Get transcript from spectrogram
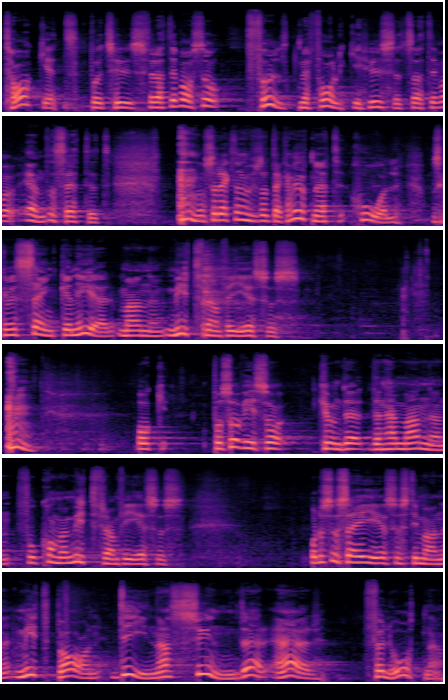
taket på ett hus för att det var så fullt med folk i huset så att det var enda sättet. Och så räknade de ut att där kan vi öppna ett hål och så kan vi sänka ner mannen mitt framför Jesus. Och på så vis så kunde den här mannen få komma mitt framför Jesus. Och då så säger Jesus till mannen, mitt barn, dina synder är förlåtna.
